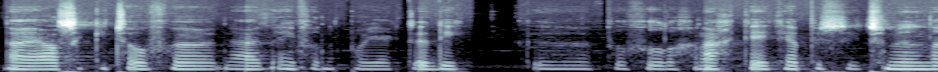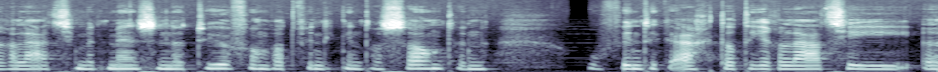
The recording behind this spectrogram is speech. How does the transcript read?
nou ja, als ik iets over, nou, een van de projecten die ik eh, veelvuldig naar gekeken heb, is iets met een relatie met mensen en natuur, van wat vind ik interessant en hoe vind ik eigenlijk dat die relatie eh,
